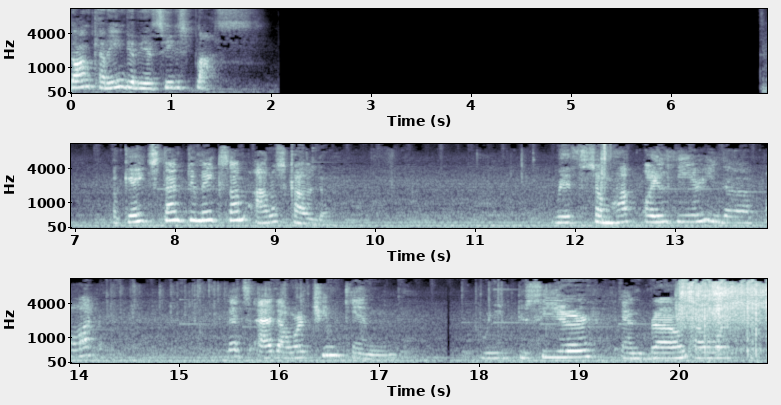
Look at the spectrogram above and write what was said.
Don Carinderia Series Plus. Okay, it's time to make some arroz caldo. With some hot oil here in the pot, let's add our chimkin. We need to sear and brown our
